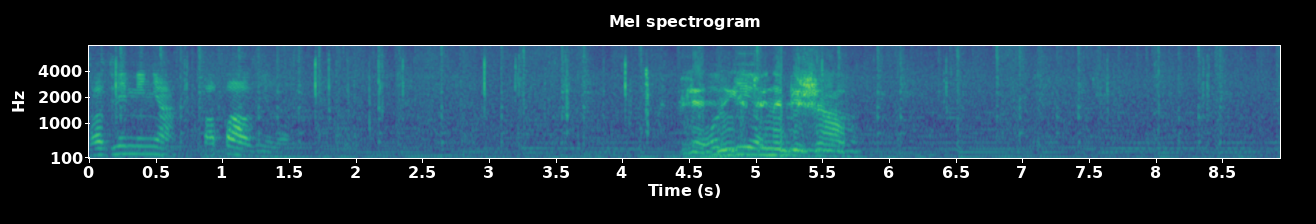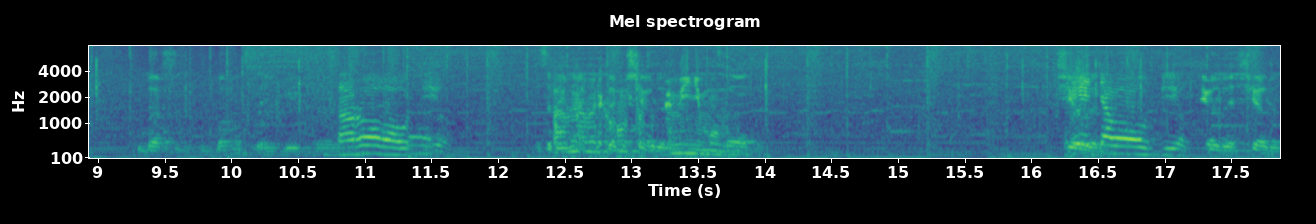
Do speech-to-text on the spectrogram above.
Возле меня. Попал в него. Блядь, ну их ты набежал. Да, что тут багато їх. Второго убил. Зривай, Там наверху там ще только один. мінімум. Да. Ще один, Третьего убил. ще один, ще один.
